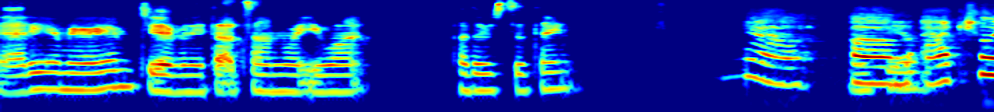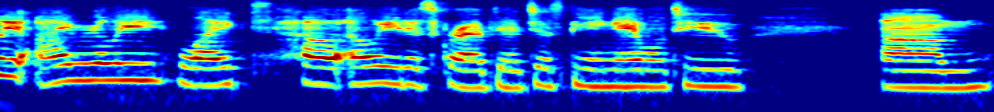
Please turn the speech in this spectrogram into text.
Maddie or Maryam, do you have any thoughts on what you want others to think? Yeah, um, actually, I really liked how Ellie described it, just being able to um,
